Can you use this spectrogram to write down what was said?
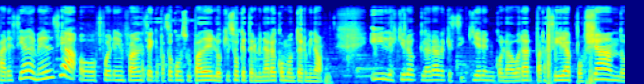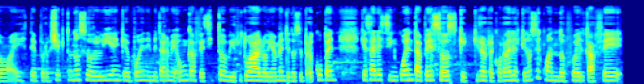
¿Parecía demencia o fue la infancia que pasó con su padre lo que hizo que terminara como terminó? Y les quiero aclarar que si quieren colaborar para seguir apoyando este proyecto, no se olviden que pueden invitarme un cafecito virtual, obviamente no se preocupen, que sale 50 pesos, que quiero recordarles que no sé cuándo fue el café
